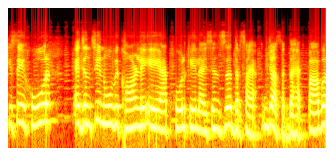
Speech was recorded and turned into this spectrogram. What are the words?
ਕਿਸੇ ਹੋਰ ਏਜੰਸੀ ਨੂੰ ਵਿਖਾਉਣ ਲਈ ਇਹ ਐਪ ਖੋਲ ਕੇ ਲਾਇਸੈਂਸ ਦਰਸਾਇਆ ਜਾ ਸਕਦਾ ਹੈ। ਭਾਵ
